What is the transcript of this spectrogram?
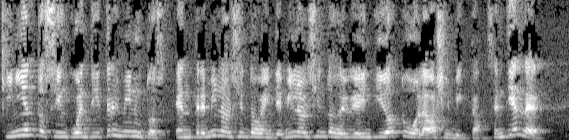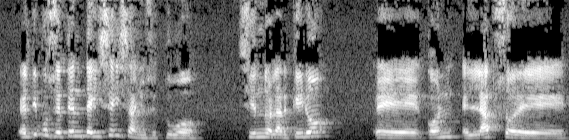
553 minutos entre 1920 y 1922 tuvo la valla invicta. ¿Se entiende? El tipo 76 años estuvo siendo el arquero eh, con el lapso de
